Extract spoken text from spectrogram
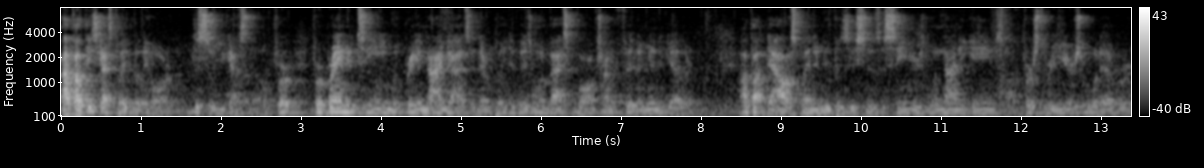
I thought these guys played really hard, just so you guys know. For for a brand new team with bringing nine guys that never played Division One basketball, trying to fit them in together. I thought Dallas playing a new position as a seniors, won 90 games first three years or whatever.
